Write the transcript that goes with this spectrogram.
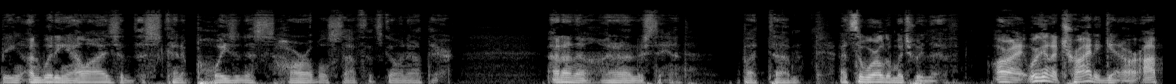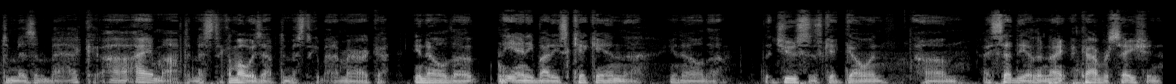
being unwitting allies of this kind of poisonous, horrible stuff that's going out there? I don't know. I don't understand. But um, that's the world in which we live. All right, we're going to try to get our optimism back. Uh, I am optimistic. I'm always optimistic about America. You know, the the antibodies kick in. The you know the the juices get going. Um, I said the other night in a conversation,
